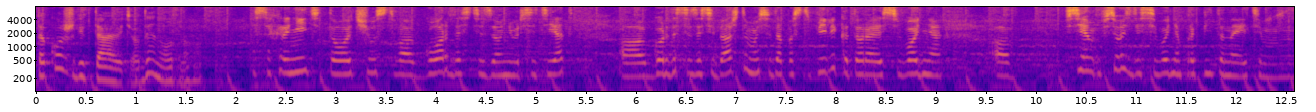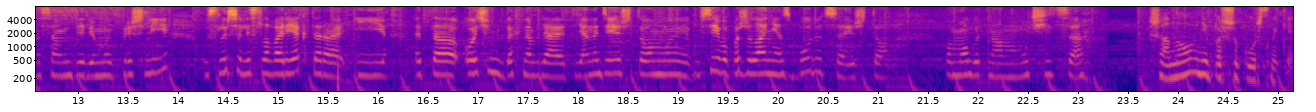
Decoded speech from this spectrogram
також вітають один одного. сохранить то чувство гордости за университет, э, гордости за себя, что мы сюда поступили, которое сегодня э, всем, все здесь сегодня пропитано этим. На самом деле мы пришли, услышали слова ректора, и это очень вдохновляет. Я надеюсь, что мы, все его пожелания сбудутся и что помогут нам учиться Шановні першокурсники,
